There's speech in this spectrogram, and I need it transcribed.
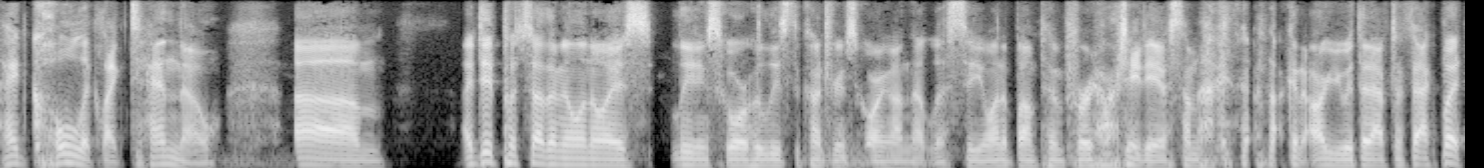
I had Kolek like 10, though. Um, I did put Southern Illinois' leading scorer, who leads the country in scoring, on that list. So you want to bump him for RJ Davis? I'm not. Gonna, I'm not going to argue with it after the fact, but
